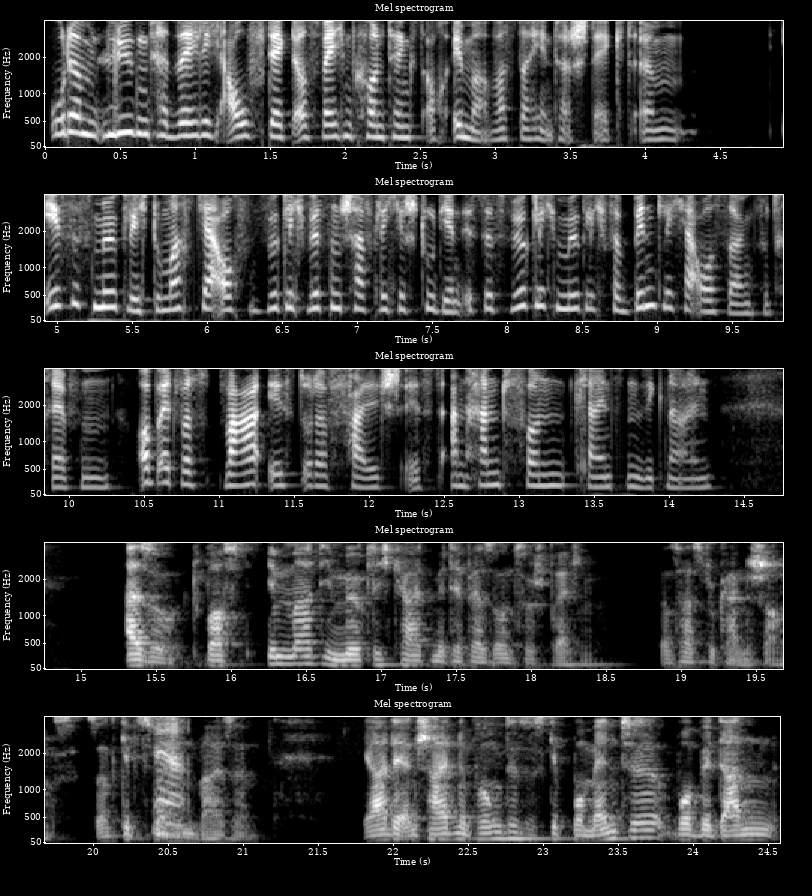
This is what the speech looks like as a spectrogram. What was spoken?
Oder Lügen tatsächlich aufdeckt, aus welchem Kontext auch immer, was dahinter steckt. Ähm, ist es möglich, du machst ja auch wirklich wissenschaftliche Studien, ist es wirklich möglich, verbindliche Aussagen zu treffen, ob etwas wahr ist oder falsch ist, anhand von kleinsten Signalen? Also, du brauchst immer die Möglichkeit, mit der Person zu sprechen. Sonst hast du keine Chance. Sonst gibt es nur Ja. Hinweise. Ja, der entscheidende Punkt ist, es gibt Momente, wo wir dann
